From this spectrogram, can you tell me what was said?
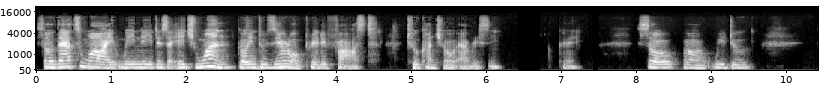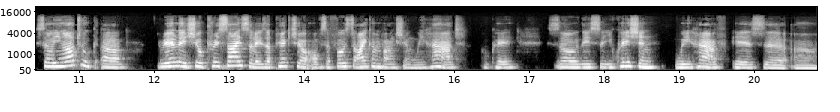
So that's why we need the H1 going to zero pretty fast to control everything. Okay, so uh, we do. So in order to uh, really show precisely the picture of the first eigenfunction we had, okay, so this equation we have is, uh, uh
